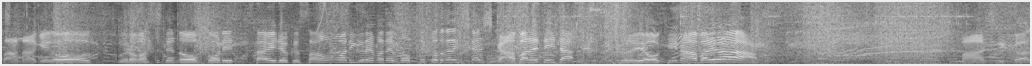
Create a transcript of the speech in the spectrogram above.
さあ投げを膨らませて残り体力3割ぐらいまで持っていくことができしかし暴れていた。強気な暴れだ。まあ時間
